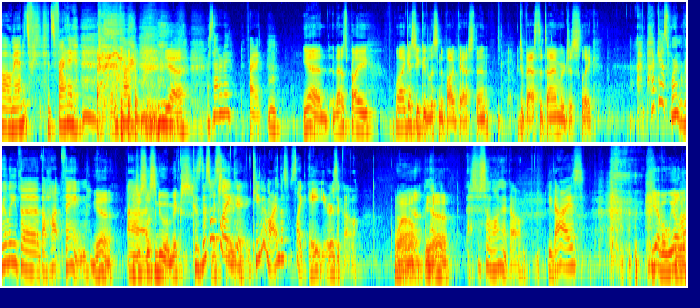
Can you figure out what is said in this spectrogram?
oh man, it's it's Friday. In the car. Yeah, or Saturday? Friday. Mm. yeah. That was probably. Well, I guess you could listen to podcasts then to pass the time, or just like. podcasts weren't really the the hot thing Yeah. You just listen to a mix. because this was like keep in mind this was like eight years ago. Wow. yeah. yeah. This was so long ago. You guys, Yeah, but we all look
